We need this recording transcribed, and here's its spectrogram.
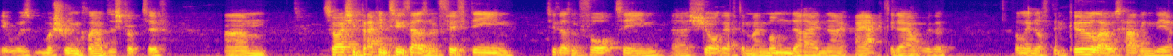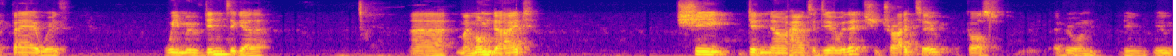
it was mushroom cloud destructive. Um, so actually, back in 2015, 2014, uh, shortly after my mum died, and I, I acted out with a, funnily enough, the girl I was having the affair with. We moved in together. Uh, my mum died. She didn't know how to deal with it. She tried to, of course. Everyone who, who,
